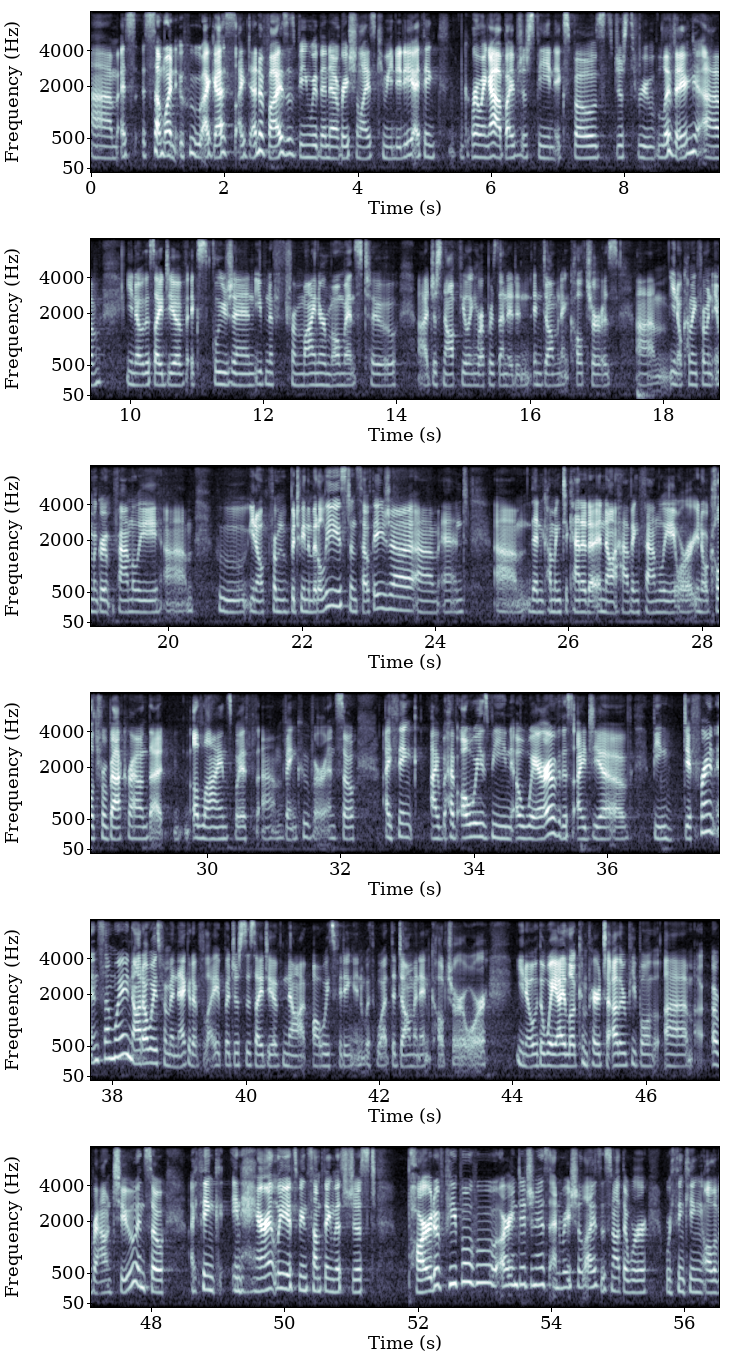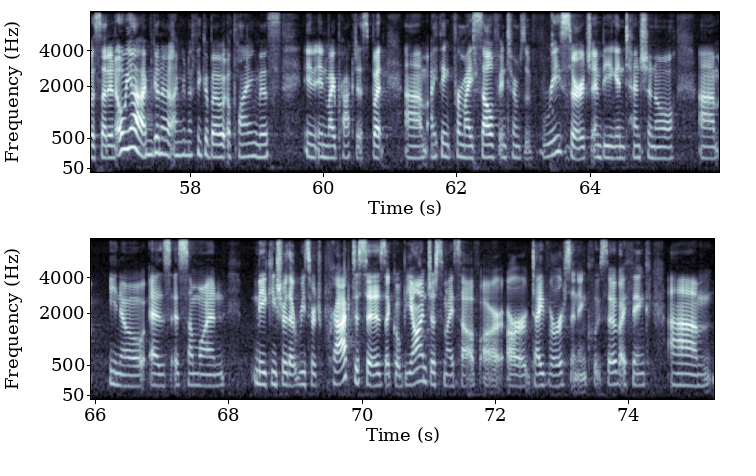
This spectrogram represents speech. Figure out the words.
um, as, as, someone who I guess identifies as being within a racialized community, I think growing up, I've just been exposed just through living, um, you know, this idea of exclusion, even if from minor moments to uh, just not feeling represented in, in dominant cultures, um, you know, coming from an immigrant family um, who, you know, from between the Middle East and South Asia um, and um, then coming to Canada and not having family or you know a cultural background that aligns with um, Vancouver. And so I think I have always been aware of this idea of being different in some way, not always from a negative light, but just this idea of not always fitting in with what the dominant culture or you know the way I look compared to other people um, around too. And so I think inherently it's been something that's just part of people who are indigenous and racialized. It's not that we're we're thinking all of a sudden, oh yeah, I'm gonna I'm gonna think about applying this in, in my practice. But um, I think for myself, in terms of research and being intentional, um, you know, as as someone making sure that research practices that go beyond just myself are are diverse and inclusive. I think. Um,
